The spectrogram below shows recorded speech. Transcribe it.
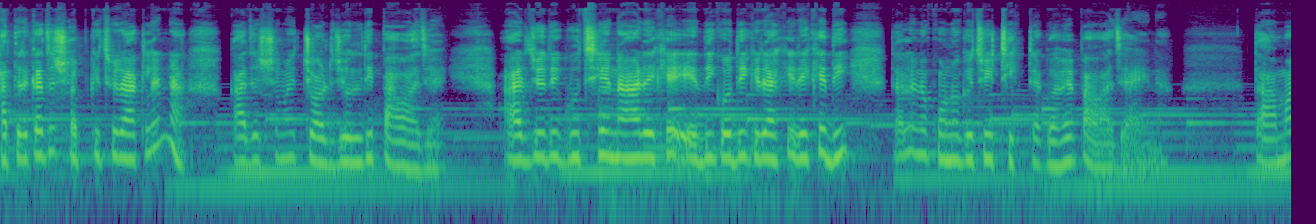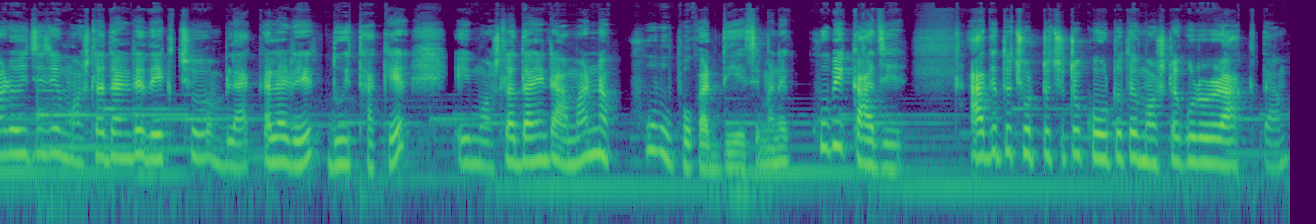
হাতের কাছে সব কিছু রাখলে না কাজের সময় চট জলদি পাওয়া যায়। আর যদি গুছিয়ে না রেখে এদিক ওদিক রাখি, রেখে দিই, তাহলে না কোনো কিছুই ঠিকঠাকভাবে পাওয়া যায় না। তা আমার ওই যে যে মশলাদানিটা দেখছ ব্ল্যাক কালারের দুই থাকের, এই মশলাদানিটা আমার না খুব উপকার দিয়েছে মানে খুবই কাজের আগে তো ছোট্ট ছোট কৌটোতে মশলাগুলো রাখতাম,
